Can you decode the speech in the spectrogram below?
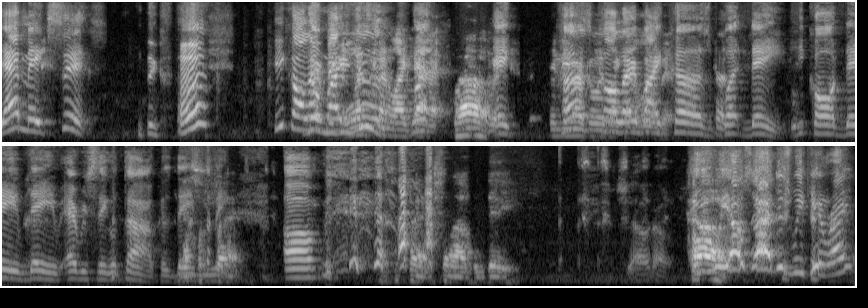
that makes sense. Huh? He called No, everybody nigga, cuz, kind of like that. Wow. Hey, cuz York, it was call like that a little everybody cuz but Dave. He called Dave Dave every single time because Dave That's a late. Um, That's a fact. Shout out to Dave. shout out. Oh, we outside this weekend, right?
